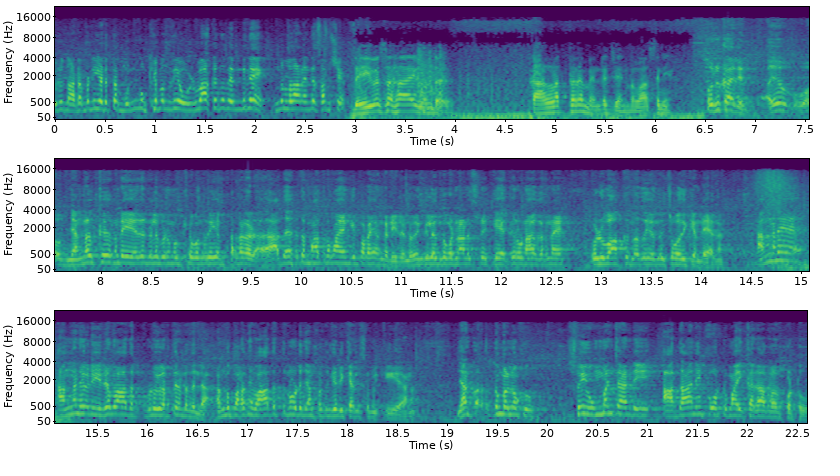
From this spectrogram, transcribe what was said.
ഒരു നടപടിയെടുത്ത മുൻ മുഖ്യമന്ത്രിയെ ഒഴിവാക്കുന്നത് എന്തിനെ എന്നുള്ളതാണ് എന്റെ സംശയം. ദൈവസഹായം കൊണ്ട് കള്ളത്തരം എന്റെ ജന്മവാസനയാണ്. ഒരു കാര്യം അയ്യോ ഞങ്ങൾക്ക് അങ്ങനെ ഏതെങ്കിലും ഒരു മുഖ്യമന്ത്രിയെ ഭരണ അദ്ദേഹത്തെ മാത്രമായെങ്കിൽ പറയാൻ കഴിയില്ലല്ലോ. എങ്കിലും എന്തുകൊണ്ടാണ് ശ്രീ കെ കരുണാകരനെ ഒഴിവാക്കുന്നത് എന്ന് ചോദിക്കണ്ടേ അങ്ങ്? അങ്ങനെ അങ്ങനെ ഒരു ഇരവാദം ഇവിടെ ഉയർത്തേണ്ടതില്ല. അങ്ങ് പറഞ്ഞ വാദത്തിനോട് ഞാൻ പ്രതികരിക്കാൻ ശ്രമിക്കുകയാണ്. ഞാൻ നിങ്ങൾ നോക്കൂ ശ്രീ ഉമ്മൻചാണ്ടി അദാനി പോർട്ടുമായി കരാർ ഏർപ്പെട്ടു.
